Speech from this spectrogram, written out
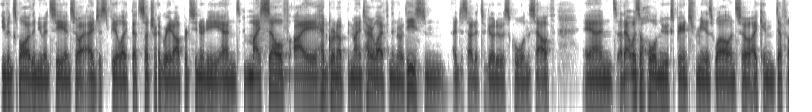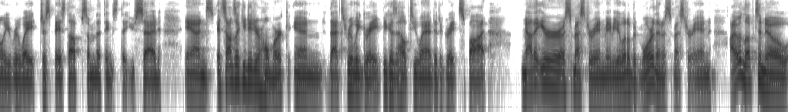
even smaller than UNC. And so I, I, just feel like that's such a great opportunity. And myself, I had grown up in my entire life in the Northeast and I decided to go to a school in the South. And uh, that was a whole new experience for me as well. And so I can definitely relate just based off some of the things that you said. And it sounds like you did your homework, and that's really great because it helped you land at a great spot now that you're a semester in, maybe a little bit more than a semester in, I would love to know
